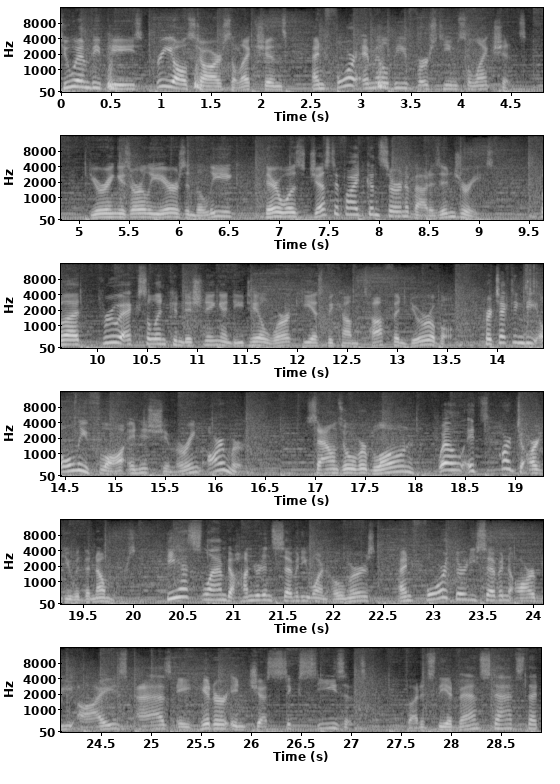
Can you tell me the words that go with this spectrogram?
two MVPs, three All Star selections, and four MLB first team selections. During his early years in the league, there was justified concern about his injuries. But through excellent conditioning and detail work, he has become tough and durable, protecting the only flaw in his shimmering armor. Sounds overblown? Well, it's hard to argue with the numbers. He has slammed 171 homers and 437 RBIs as a hitter in just six seasons. But it's the advanced stats that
